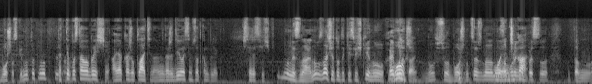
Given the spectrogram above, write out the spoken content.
Бошовський. Ну так ну Так ти поставив обичні, а я кажу платіна. Він каже 2800 комплект. Чотири свічки. Ну не знаю. Ну, значить, тут такі свічки, ну хай Bosch. буде так. Ну все, Бош. Ну це ж на, на Ой, заборі NGK. написано там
